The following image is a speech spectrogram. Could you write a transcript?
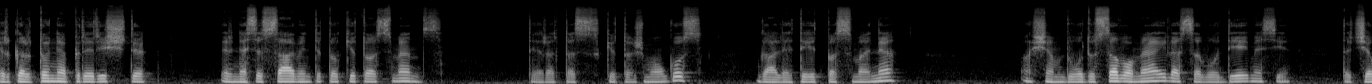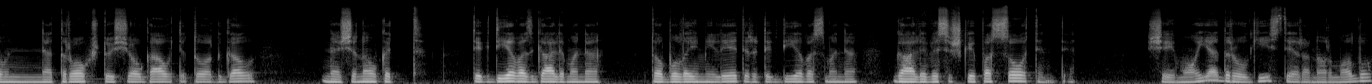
ir kartu nepririšti ir nesisavinti to kito asmens. Tai yra tas kitas žmogus, gali ateiti pas mane, aš jam duodu savo meilę, savo dėmesį, tačiau netrokštų iš jo gauti to atgal, nes žinau, kad tik Dievas gali mane tobulai mylėti ir tik Dievas mane gali visiškai pasotinti. Šeimoje draugystė yra normalu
